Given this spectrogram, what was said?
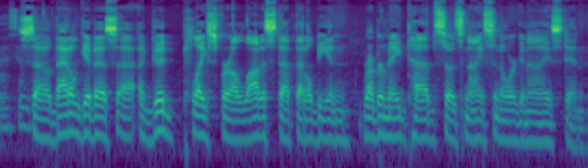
Awesome. So that'll give us a, a, good place for a lot of stuff. That'll be in Rubbermaid tubs, so it's nice and organized and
